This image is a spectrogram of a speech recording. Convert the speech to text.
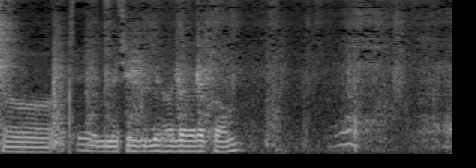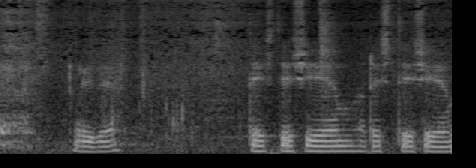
তো এই মেশিনগুলি হলো এরকম। এই যে, তেইশ তেইশ এম, আঠাশ তেইশ এম।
